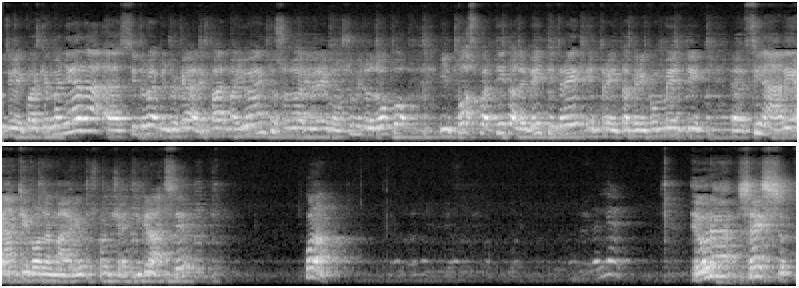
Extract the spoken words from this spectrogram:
tutti in qualche maniera, eh, si dovrebbe giocare Parma-Juventus, noi arriveremo subito dopo il post partita alle 23.30 per i commenti eh, finali anche con Mario Sconcetti. Grazie. Buona. E ora sesso.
